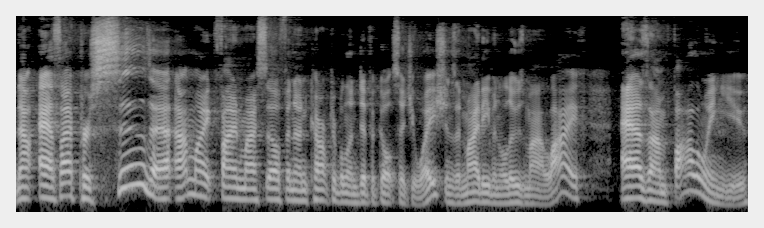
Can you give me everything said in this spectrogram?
Now, as I pursue that, I might find myself in uncomfortable and difficult situations and might even lose my life as I'm following you.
